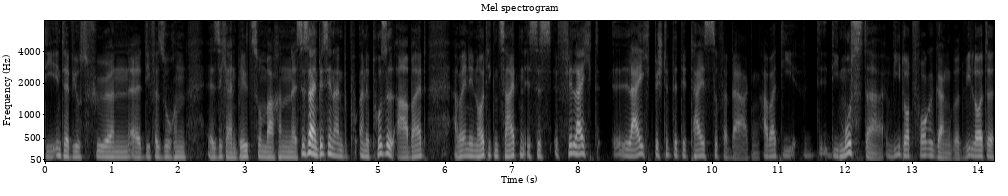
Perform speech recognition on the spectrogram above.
die Interviews führen, äh, die versuchen, äh, sich ein Bild zu machen. Es ist ein bisschen eine Puzzlearbeit, aber in den heutigen Zeiten ist es vielleicht leicht bestimmte Details zu verbergen. Aber die, die Muster, wie dort vorgegangen wird, wie Leute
